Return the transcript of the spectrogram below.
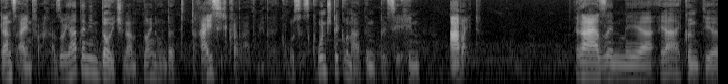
Ganz einfach. Also wir hatten in Deutschland 930 Quadratmeter großes Grundstück und hatten bis hierhin Arbeit. Rasenmäher, ja, könnt ihr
